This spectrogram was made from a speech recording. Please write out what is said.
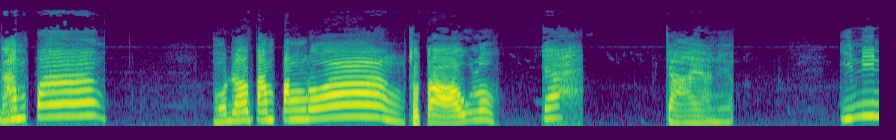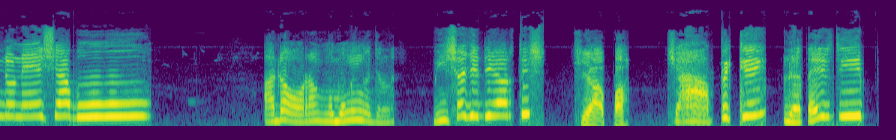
gampang. Modal tampang doang. So tau lo. Ya, percaya nih. Ini Indonesia, Bu. Ada orang ngomongin gak jelas. Bisa jadi artis. Siapa? Siapa ki? Lihat aja di TV.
